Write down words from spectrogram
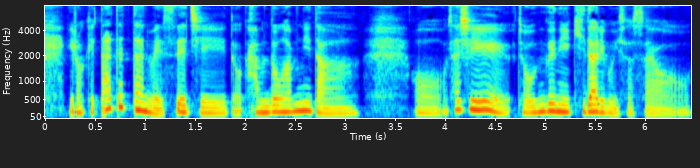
이렇게 따뜻한 메시지도 감동합니다. 어, 사실 저 은근히 기다리고 있었어요.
